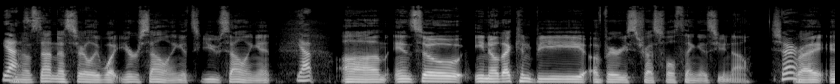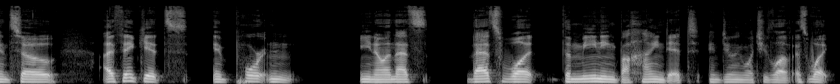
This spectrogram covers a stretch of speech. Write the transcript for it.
Yes. You know, it's not necessarily what you're selling, it's you selling it. Yep. Um, and so, you know, that can be a very stressful thing, as you know. Sure. Right. And so I think it's important, you know, and that's, that's what the meaning behind it and doing what you love is what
